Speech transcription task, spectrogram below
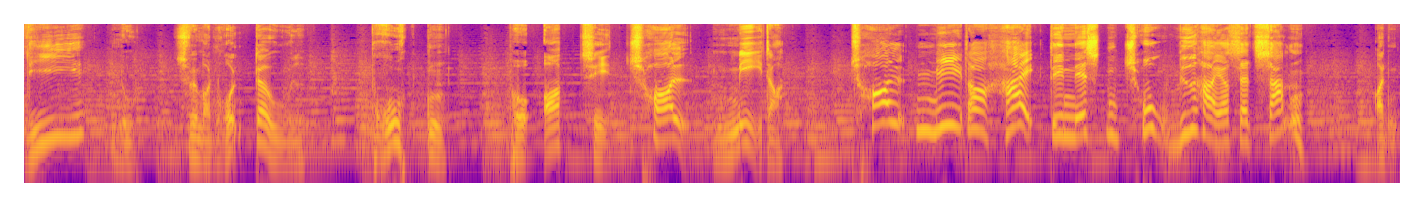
Lige nu svømmer den rundt derude. Brugten på op til 12 meter. 12 meter haj! Det er næsten to hvidhajer sat sammen. Og den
